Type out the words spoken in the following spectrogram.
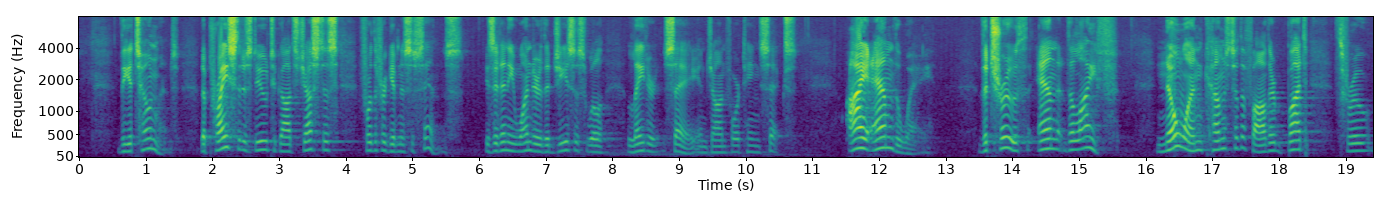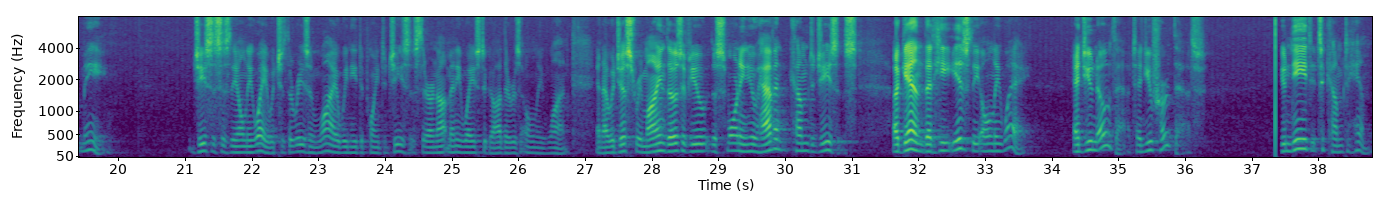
the atonement, the price that is due to God's justice for the forgiveness of sins. Is it any wonder that Jesus will later say in John 14, 6, I am the way, the truth, and the life. No one comes to the Father but through me. Jesus is the only way, which is the reason why we need to point to Jesus. There are not many ways to God, there is only one. And I would just remind those of you this morning who haven't come to Jesus, again, that He is the only way. And you know that, and you've heard that. You need to come to Him.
